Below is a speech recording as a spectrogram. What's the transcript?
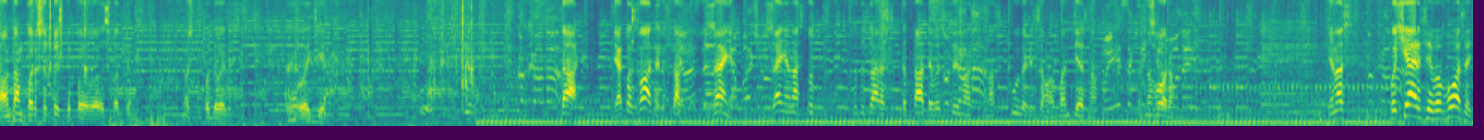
А вон там парашутисти появились, от. Можете подивитися. Полетів. Так, як вас звати? Так, Женя. Женя нас тут буде зараз катати, вести нас на скутері цьому бомбезному на гору. І нас по черзі вивозить.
